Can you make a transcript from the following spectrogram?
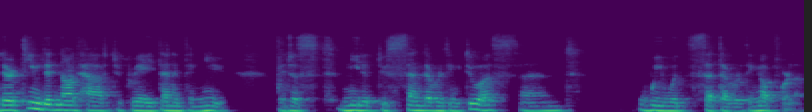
their team did not have to create anything new. They just needed to send everything to us and we would set everything up for them.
